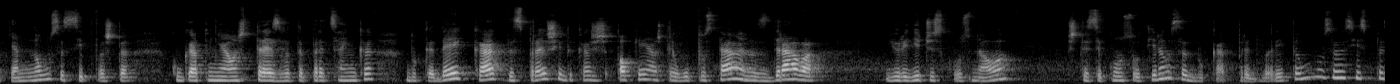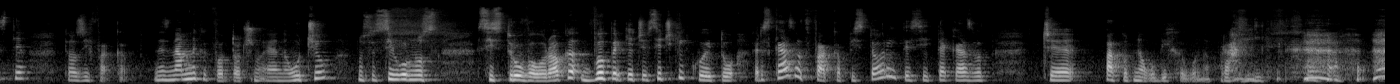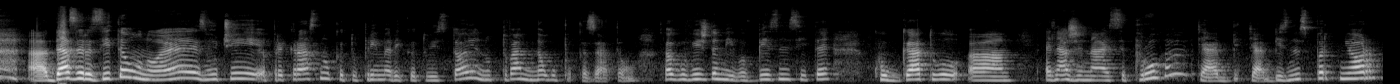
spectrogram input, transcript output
тя е много съсипваща, когато нямаш трезвата преценка, докъде, как да спреш и да кажеш, окей, аз ще го поставя на здрава юридическа основа, ще се консултирам с адвокат предварително, за да си спестя този факъп. Не знам на какво точно е научил, но със сигурност си струва урока, въпреки че всички, които разказват факъп историите си, те казват, че пак отново биха го направили. а, да, заразително е, звучи прекрасно като пример и като история, но това е много показателно. Това го виждам и в бизнесите, когато а, една жена е съпруга, тя е, тя е бизнес партньор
